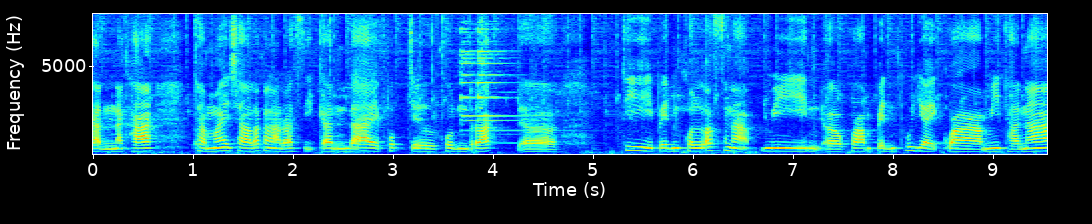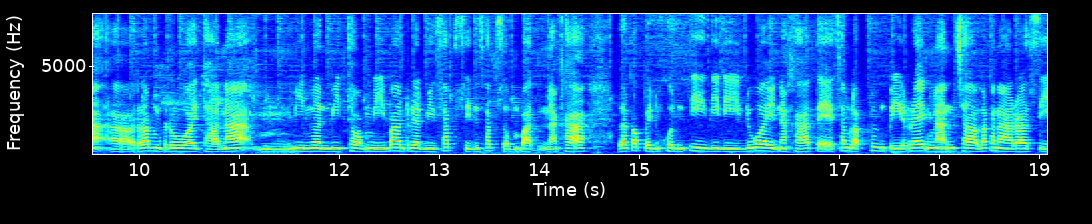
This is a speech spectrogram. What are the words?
กันนะคะทำให้ชาวลัคนาราศีกันได้พบเจอคนรักที่เป็นคนลักษณะมีความเป็นผู้ใหญ่กว่า มีฐานะร่ำรวยฐานะมีเงินมีทองมีบ้านเรือนมีทรัพย์สินทรัพย์สมบัตินะคะ แล้วก็เป็นคนที่ดี ๆ ด้วยนะคะ แต่สำหรับครึ่งปีแรกนั้น ชาวลัคนาราศี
